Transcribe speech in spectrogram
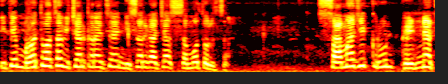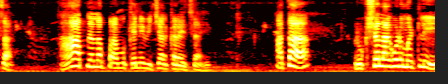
इथे महत्त्वाचा विचार करायचा आहे निसर्गाच्या समतोलचा. सामाजिक ऋण फेडण्याचा. हा आपल्याला प्रामुख्याने विचार करायचा आहे. आता वृक्ष लागवड म्हटली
